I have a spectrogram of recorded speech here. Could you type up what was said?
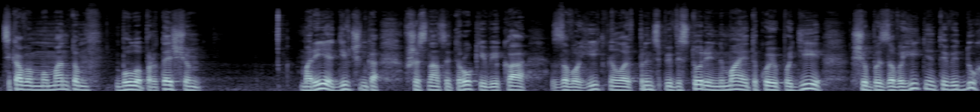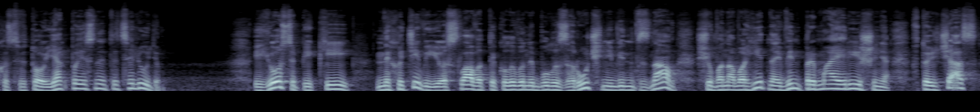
Цікавим моментом було про те, що Марія, дівчинка в 16 років, яка завагітніла, і в принципі в історії немає такої події, щоб завагітніти від Духа Святого. Як пояснити це людям? Йосип, який не хотів її ославити, коли вони були заручені, він знав, що вона вагітна, і він приймає рішення. В той час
